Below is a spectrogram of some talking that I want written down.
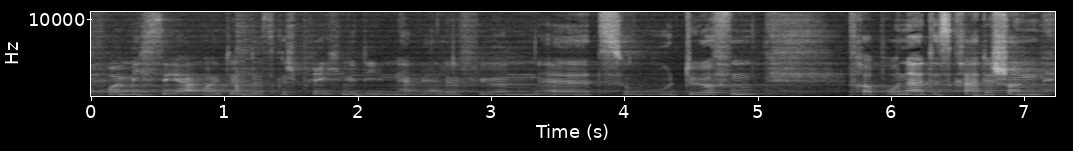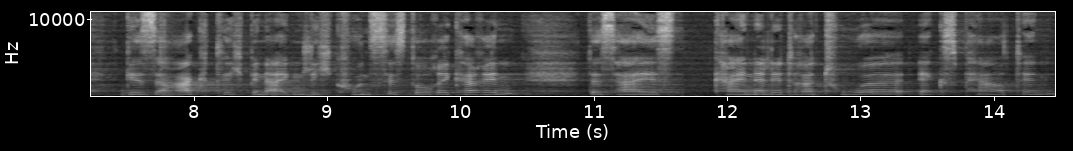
Ich freue mich sehr, heute das Gespräch mit Ihnen, Herr Werle, führen äh, zu dürfen. Frau Brunner hat es gerade schon gesagt, ich bin eigentlich Kunsthistorikerin, das heißt keine Literaturexpertin,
